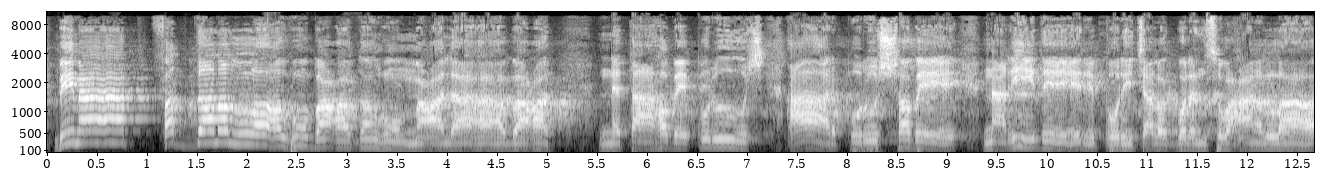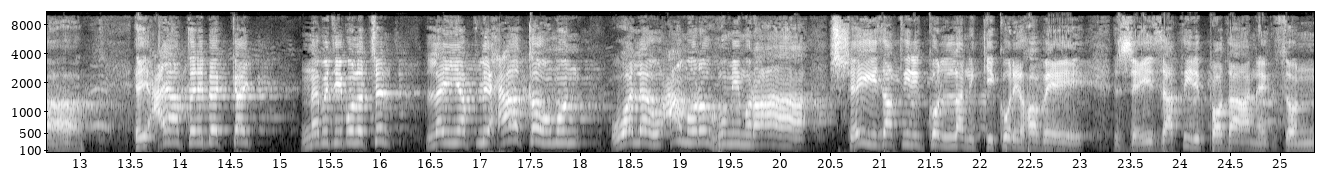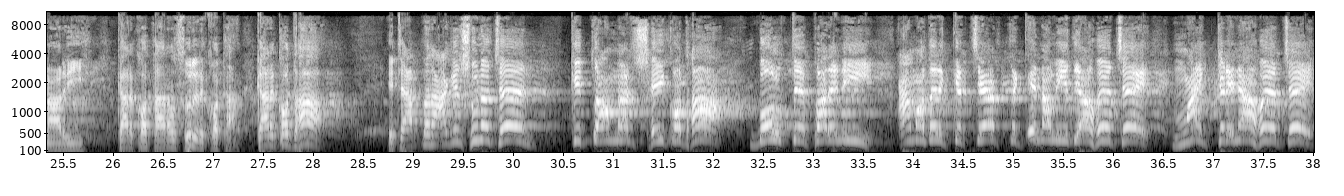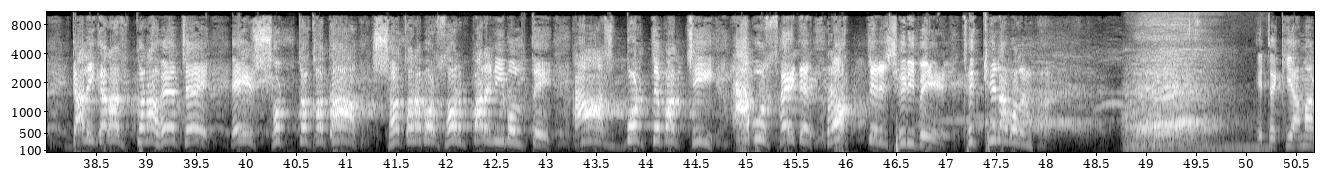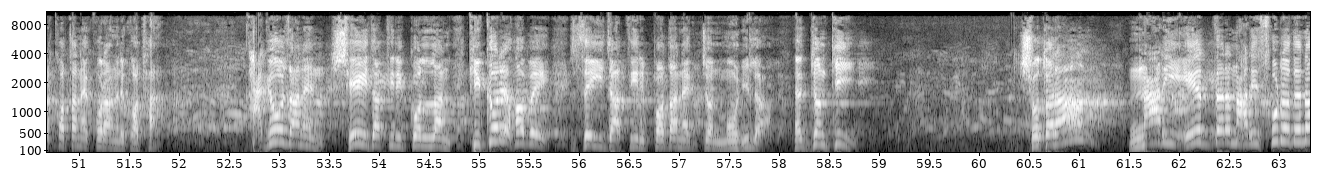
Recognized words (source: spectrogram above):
بما فضل الله بعضهم على بعض নেতা হবে পুরুষ আর পুরুষ হবে নারীদের পরিচালক বলেন সুবহানাল্লাহ এই আয়াতের ব্যাখ্যায় নবীজি বলেছেন সেই জাতির কল্যাণ কি করে হবে? যেই জাতির প্রধান একজন নারী। কার কথা? রসুলের কথা। কার কথা? এটা আপনারা আগে শুনেছেন, কিন্তু আমরা সেই কথা বলতে পারেনি। আমাদেরকে চেয়ার থেকে নামিয়ে দেওয়া হয়েছে, মাইক কেড়ে নেওয়া হয়েছে, গালিগালাজ করা হয়েছে। এই সত্য কথা সতেরো বছর পারেনি বলতে। আজ বলতে পারছি, আবু সাইদের রক্তের সিঁড়ি ঠিক কিনা বলেন? এটা কি আমার কথা না কোরআনের কথা? আগেও জানেন, সেই জাতির কল্যাণ কি করে হবে? যেই জাতির প্রধান একজন মহিলা। একজন কি? সুতরাং নারী এর দ্বারা নারী ছুড়ে দেন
